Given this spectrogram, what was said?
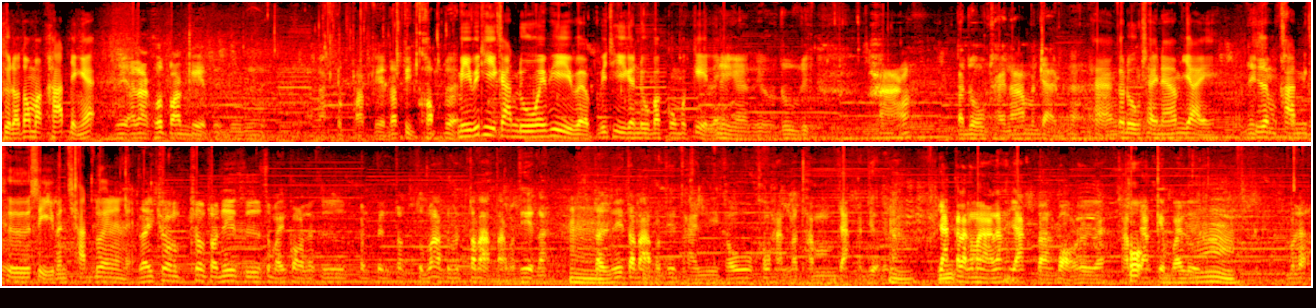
คือเราต้องมาคัดอย่างเงี้ยนี่อนาคตปลาเกตเนี่ยดูนี่อนาคตปลาเกตแล้วติดครอบด้วยมีวิธีการดูไหมพี่แบบวิธีการดูปลากงปลาเกรดอะไรนี่ไงเดี๋ยวดูดิหาง กระโดงชายน้ำมันใหญ่ไหมนะ หางกระโดงชายน้ำใหญ่นี่ที่สำคัญคือสีมันชัดด้วยนั่นแหละ แล้วช่วงช่วงตอนนี้คือสมัยก่อนนะคือมันเป็นส่วนมากเป็นตลาดต่างประเทศนะอืม แต่ทีนี้ตลาดประเทศไทยนี่เขาเขาหันมาทำยักษ์กันเยอะเลยอืนะมยักษ์กำลังมานะยักษ์บอกเลยนะโอ้ ทำยักษ์เก็บไว้เลยอืมมาแล้ว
